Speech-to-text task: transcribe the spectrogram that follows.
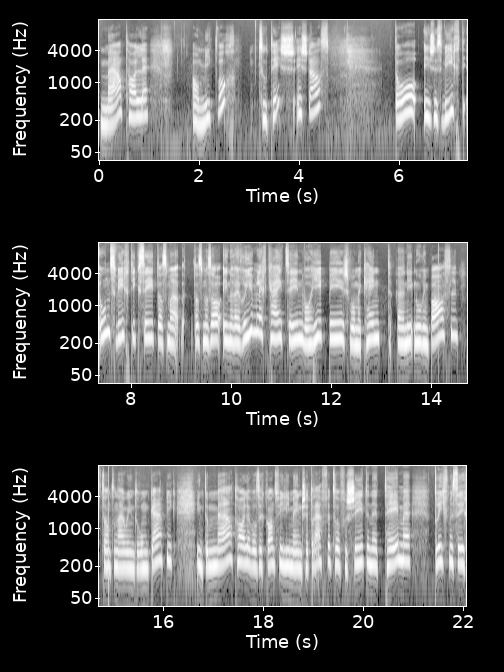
Märthalle am Mittwoch. Zu Tisch ist das. Da ist es wichtig, uns wichtig gewesen, dass wir, dass wir so in einer Räumlichkeit sind, wo hip ist, wo man kennt, äh, nicht nur in Basel, sondern auch in der Umgebung, in der Markthalle, wo sich ganz viele Menschen treffen, zu verschiedenen Themen, trifft man sich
